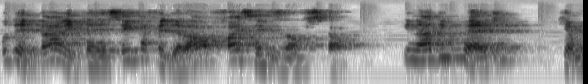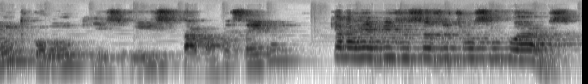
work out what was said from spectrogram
O detalhe é que a Receita Federal faz revisão fiscal. E nada impede, que é muito comum que isso está acontecendo, que ela revise os seus últimos cinco anos.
